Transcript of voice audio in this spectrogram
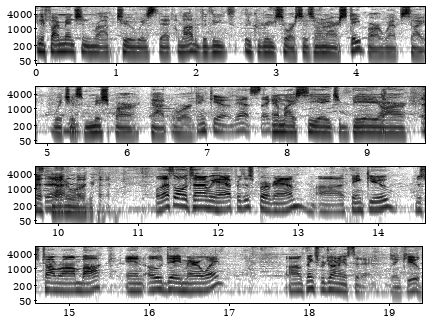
And if I mention, Rob, too, is that a lot of the legal resources are on our state bar website, which is michbar.org. Thank you. Yes, thank you. M I C H B A R dot org. Well, that's all the time we have for this program. Uh, thank you, Mr. Tom Rombach and Odey Meroueh. Um, thanks for joining us today. Thank you.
